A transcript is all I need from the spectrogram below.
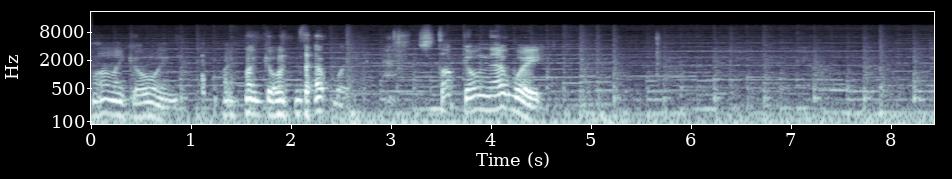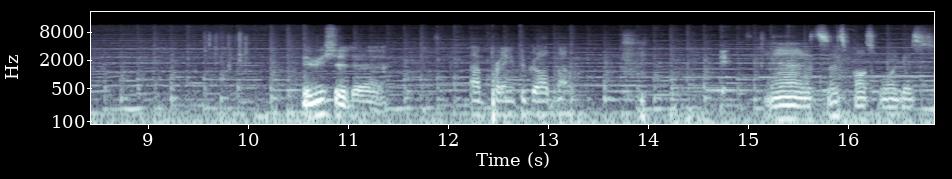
Where am I going? Why am I going that way? Stop going that way! Maybe we should, uh, I'm praying to God now. Yeah, that's, that's possible, I guess.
